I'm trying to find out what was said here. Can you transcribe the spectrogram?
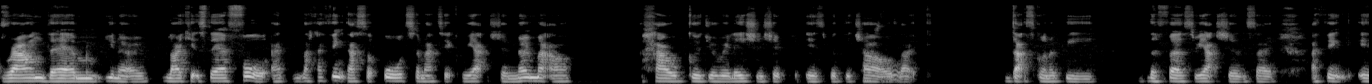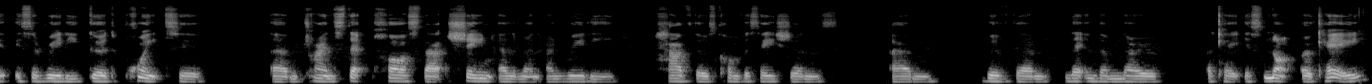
Ground them, you know, like it's their fault. I, like, I think that's an automatic reaction, no matter how good your relationship is with the child. Absolutely. Like, that's going to be the first reaction. So I think it, it's a really good point to um, try and step past that shame element and really have those conversations um, with them, letting them know, okay, it's not okay,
